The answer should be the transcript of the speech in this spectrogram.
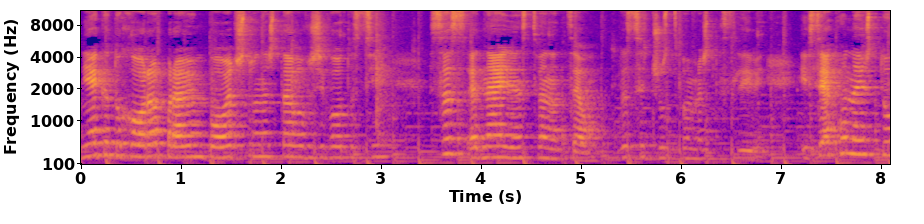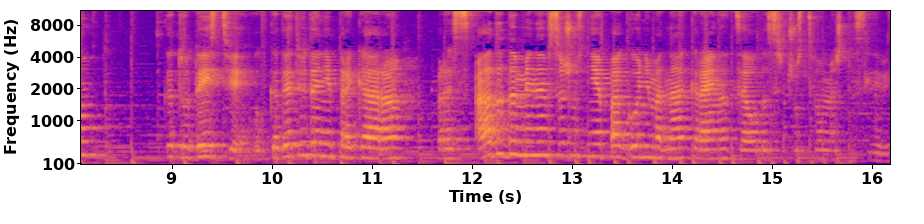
ние като хора правим повечето неща в живота си с една единствена цел. Да се чувстваме щастливи. И всяко нещо като действие, откъдето и да ни прекара, през ада да минем, всъщност ние пак гоним една крайна цел да се чувстваме щастливи.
